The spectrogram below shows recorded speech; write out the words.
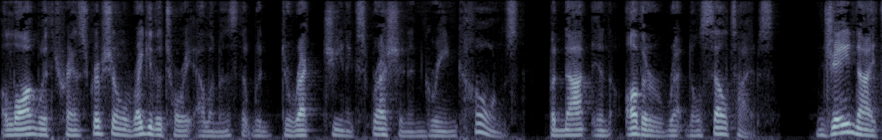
along with transcriptional regulatory elements that would direct gene expression in green cones, but not in other retinal cell types. Jay Neitz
